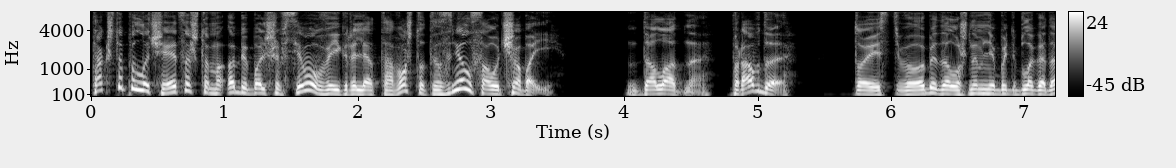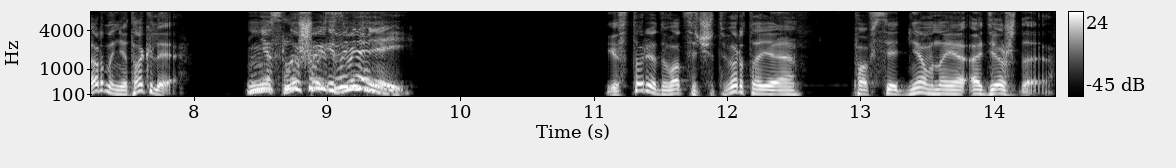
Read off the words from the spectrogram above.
Так что получается, что мы обе больше всего выиграли от того, что ты занялся учебой. Да ладно, правда? То есть вы обе должны мне быть благодарны, не так ли? Не, не слышу извинений! История 24. Повседневная одежда.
